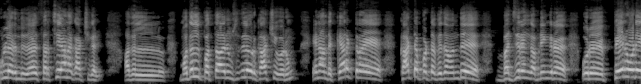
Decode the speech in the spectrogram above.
உள்ளே இருந்தது. அதாவது சர்ச்சையான காட்சிகள். அதில் முதல் பத்தாறு நிமிஷத்தில் ஒரு காட்சி வரும். ஏன்னா அந்த கேரக்டரை காட்டப்பட்ட விதம் வந்து பஜ்ரங் அப்படிங்கிற ஒரு பேரோடே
